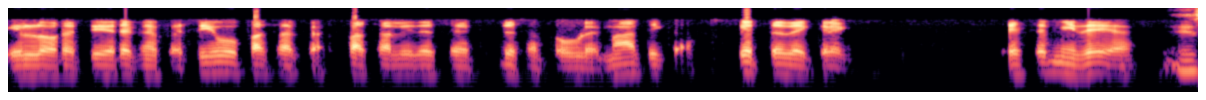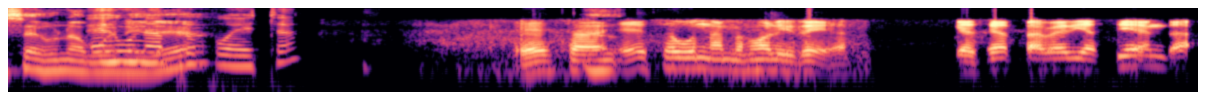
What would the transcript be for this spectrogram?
y lo retire en efectivo para, sacar- para salir de, ese- de esa problemática. ¿Qué ustedes creen? Esa es mi idea. Esa es una Es buena una idea. propuesta. Esa, esa es una mejor idea. Que sea a través de Hacienda,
